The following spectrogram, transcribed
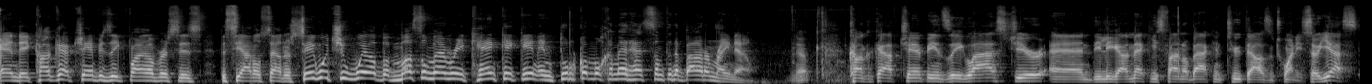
and a CONCACAF Champions League final versus the Seattle Sounders. Say what you will, but muscle memory can't kick in, and Turco Mohamed has something about him right now. Yep. CONCACAF Champions League last year and the Liga MX final back in 2020. So, yes,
